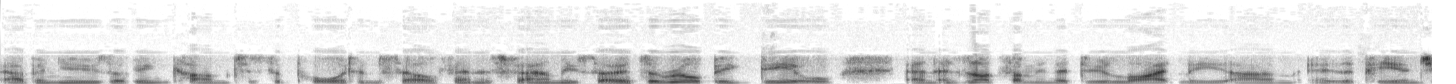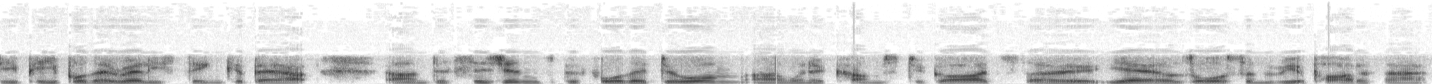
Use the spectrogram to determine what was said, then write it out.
avenues of income to support himself and his family. So it's a real big deal, and it's not something they do lightly. Um, the PNG people, they really think about um, decisions before they do them uh, when it comes to God. So, yeah, it was awesome to be a part of that.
